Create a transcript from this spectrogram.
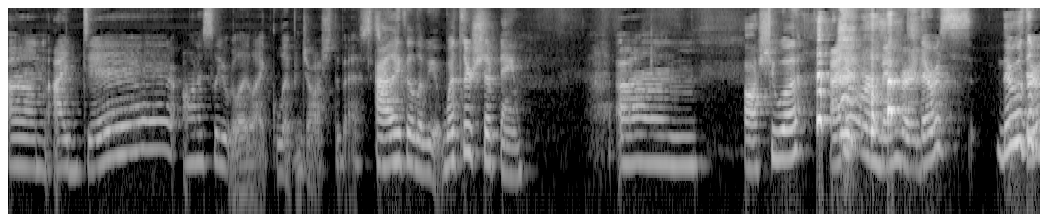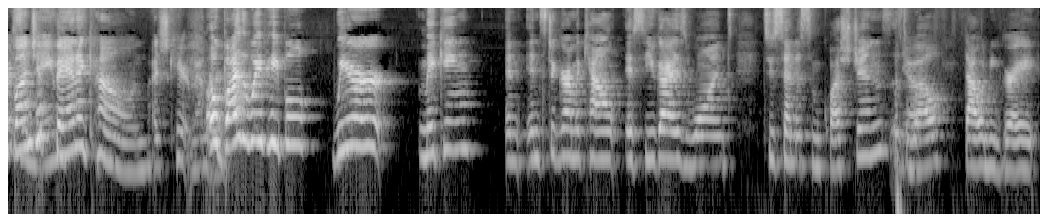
um, I did honestly really like Liv and Josh the best. I like Olivia. What's their ship name? Um, Oshua. I don't remember. There was there was There a was a bunch of fan accounts. I just can't remember. Oh, by the way, people, we are making an Instagram account. If you guys want to send us some questions as Yeah. well, that would be great.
